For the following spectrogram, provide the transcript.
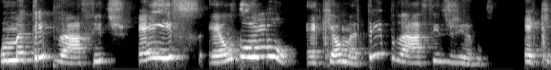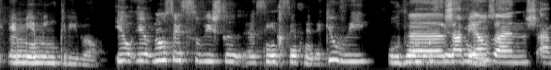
uma tripe de ácidos, é isso, é o Dumbo, é que é uma tripe de ácidos, gente. é que é mesmo incrível. Eu, eu não sei se tu viste assim recentemente, é que eu vi o Dumbo. Uh, já vi há uns anos, há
